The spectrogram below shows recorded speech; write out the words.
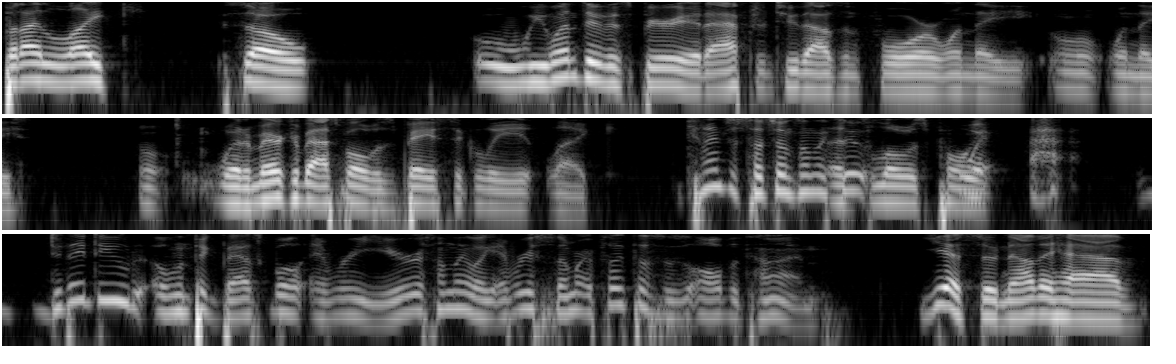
but I like so we went through this period after 2004 when they when they when American basketball was basically like Can I just touch on something its too? lowest point. Wait, do they do Olympic basketball every year or something? Like every summer? I feel like this is all the time. Yeah, so now they have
